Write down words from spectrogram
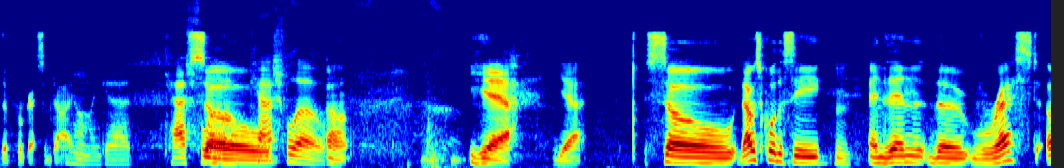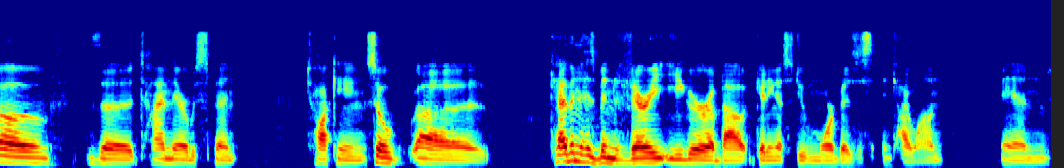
the progressive die. Oh my god, cash flow! So, cash flow. Uh, yeah, yeah so that was cool to see. Hmm. And then the rest of the time there was spent talking. So uh, Kevin has been very eager about getting us to do more business in Taiwan, and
